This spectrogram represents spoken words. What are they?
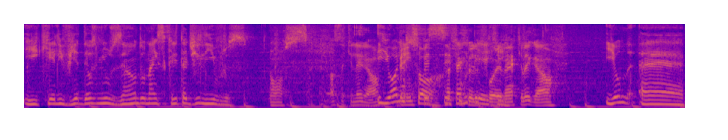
e que ele via Deus me usando na escrita de livros. Nossa, Nossa, que legal. E olha bem só, até específico ele foi, aqui. né? Que legal. E eu, é,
